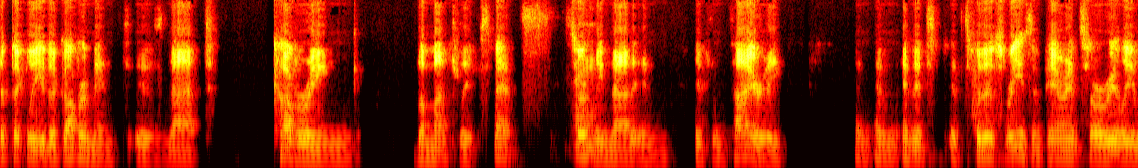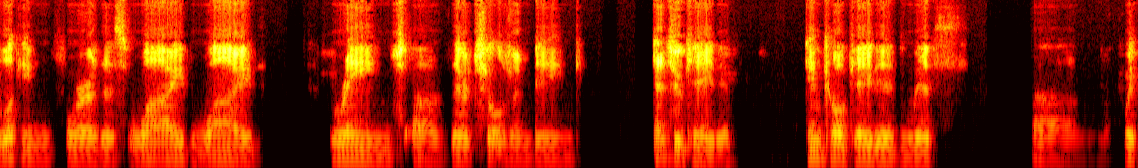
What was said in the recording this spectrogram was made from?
Typically, the government is not covering the monthly expense, certainly not in its entirety and, and, and it's it's for this reason parents are really looking for this wide wide range of their children being educated inculcated with um, with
